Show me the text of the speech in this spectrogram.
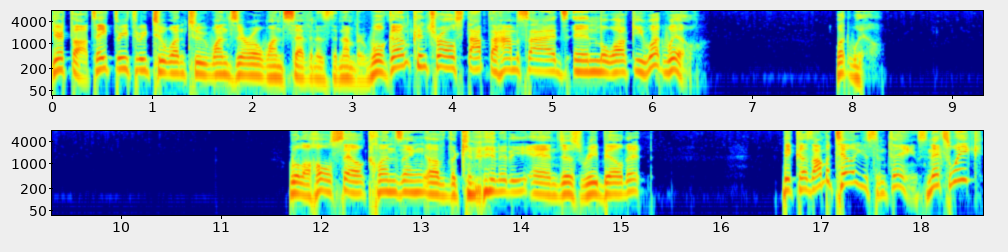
Your thoughts, 833-212-1017 is the number. Will gun control stop the homicides in Milwaukee? What will? What will? Will a wholesale cleansing of the community and just rebuild it? Because I'm to tell you some things. Next week,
